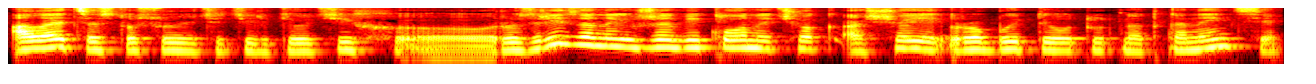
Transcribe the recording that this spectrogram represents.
але це стосується тільки оцих е, розрізаних вже віконечок. А що робити отут на тканинці,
